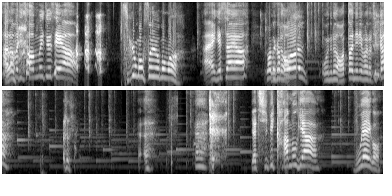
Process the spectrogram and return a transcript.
할아버지 선물 주세요. 지금 없어요 놈아 알겠어요. 빨리 오늘 갔다 어- 와 오늘은 어떤 일이 벌어질까? 아, 아, 야 집이 감옥이야. 뭐야 이거?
